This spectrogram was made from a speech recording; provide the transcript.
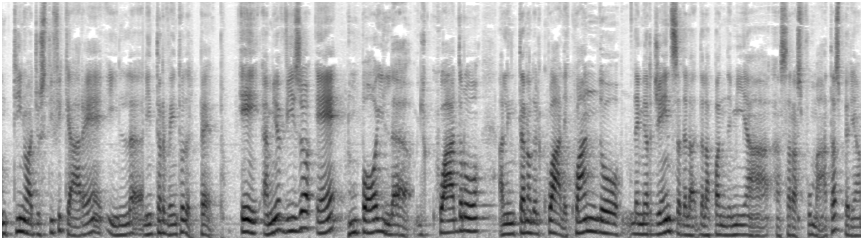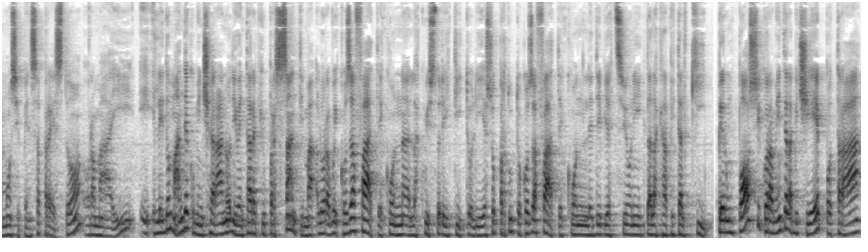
continua a giustificare il, l'intervento del PEP e a mio avviso è un po' il, il quadro all'interno del quale quando l'emergenza della, della, pandemia sarà sfumata, speriamo si pensa presto oramai, e le domande cominceranno a diventare più pressanti, ma allora voi cosa fate con l'acquisto dei titoli e soprattutto cosa fate con le deviazioni dalla capital key? Per un po' sicuramente la BCE potrà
